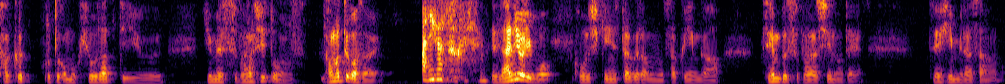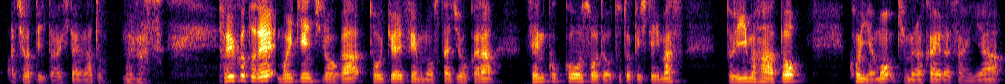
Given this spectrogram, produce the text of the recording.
書くことが目標だっていう夢素晴らしいと思います。頑張ってください。ありがとうございます。で何よりも公式インスタグラムの作品が全部素晴らしいので、ぜひ皆さん味わっていただきたいなと思います。ということで、森健一郎が東京 FM のスタジオから全国放送でお届けしています。ドリームハート。今夜も木村カエラさんや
